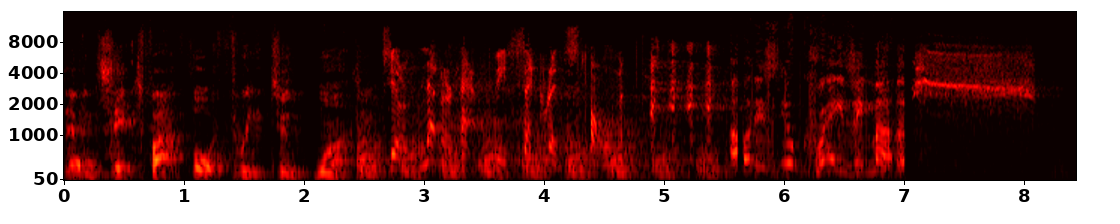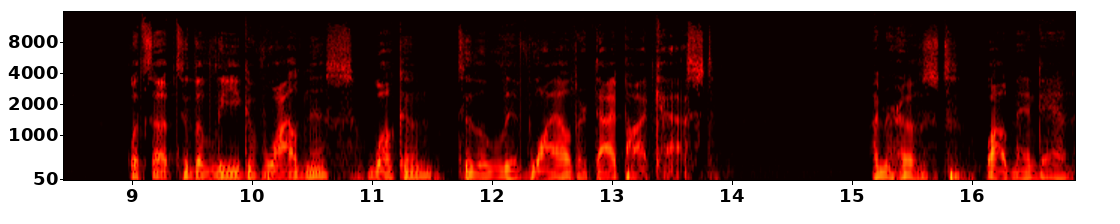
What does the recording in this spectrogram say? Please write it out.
Seven, six, five, four, three, two, one. You'll never have the sacred stone. Oh, this you crazy mother. What's up to the League of Wildness? Welcome to the Live Wild or Die podcast. I'm your host, Wildman Dan,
